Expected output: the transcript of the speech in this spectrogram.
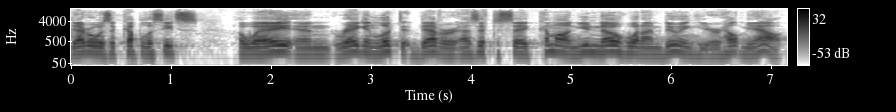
Deaver was a couple of seats away, and Reagan looked at Deaver as if to say, Come on, you know what I'm doing here, help me out.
